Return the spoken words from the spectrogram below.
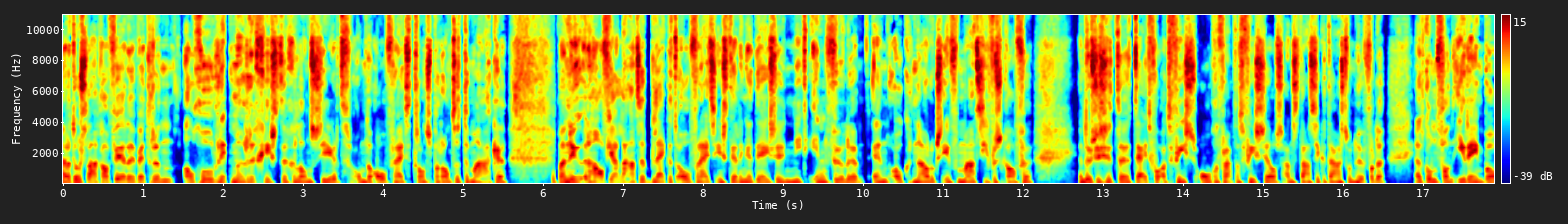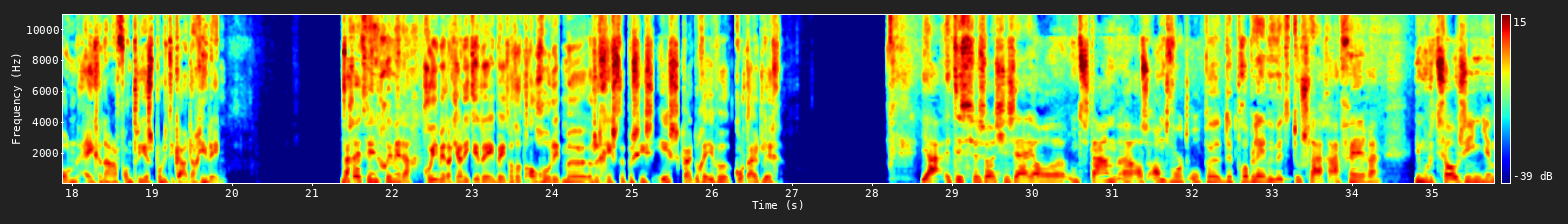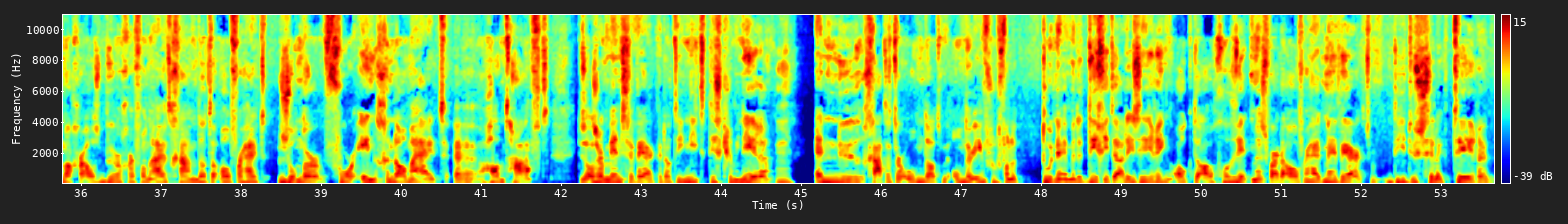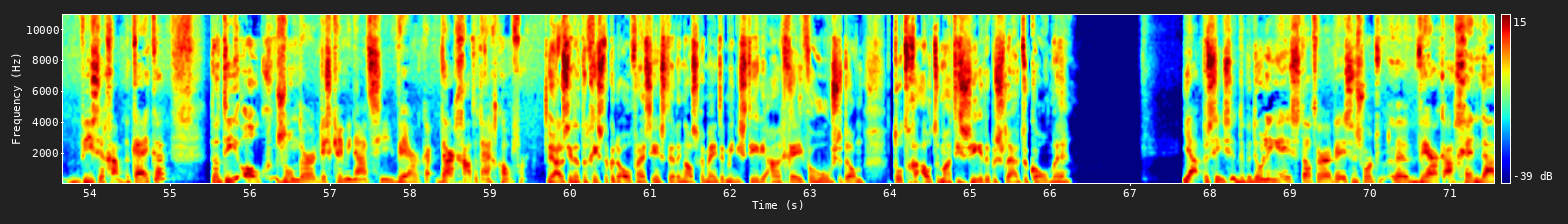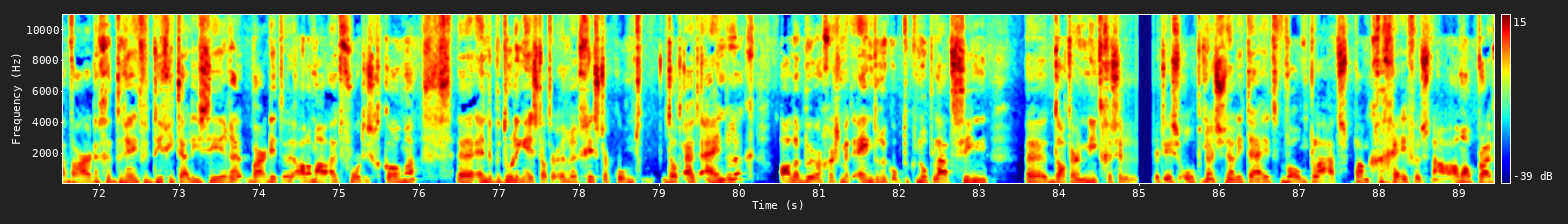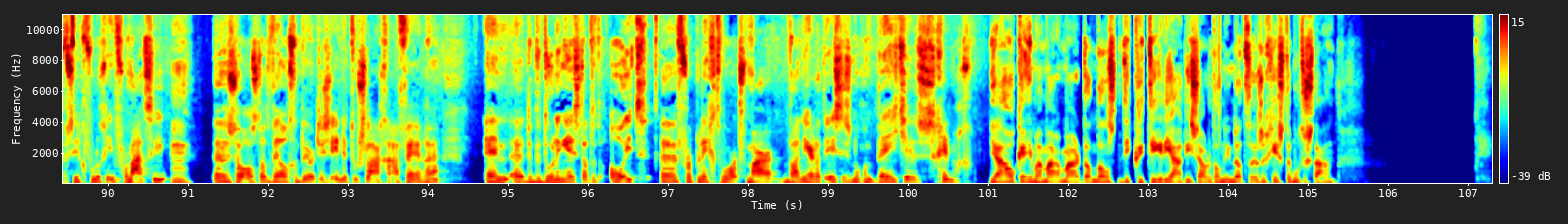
Na de toeslagenaffaire werd er een algoritmeregister gelanceerd om de overheid transparanter te maken. Maar nu, een half jaar later, blijkt dat overheidsinstellingen deze niet invullen en ook nauwelijks informatie verschaffen. En dus is het uh, tijd voor advies, ongevraagd advies zelfs aan staatssecretaris Van Huffelen. En dat komt van Irene Boon, eigenaar van Trias Politica. Dag Irene. Dag Edwin, goedemiddag. Goedemiddag. Ja, niet iedereen weet wat het algoritmeregister precies is. Kan je het nog even kort uitleggen? Ja, het is eh, zoals je zei al eh, ontstaan eh, als antwoord op de problemen met de toeslagenaffaire. Je moet het zo zien, je mag er als burger van uitgaan dat de overheid zonder vooringenomenheid handhaaft. Dus als er mensen werken, dat die niet discrimineren. Mm. En nu gaat het erom dat onder invloed van de toenemende digitalisering ook de algoritmes waar de overheid mee werkt, die dus selecteren wie ze gaan bekijken dat die ook zonder discriminatie werken. Daar gaat het eigenlijk over. Ja, dus in het register kunnen overheidsinstellingen als gemeente en ministerie aangeven hoe ze dan tot geautomatiseerde besluiten komen, hè? Ja, precies. De bedoeling is dat er, er is een soort uh, werkagenda waardegedreven digitaliseren, waar dit uh, allemaal uit voort is gekomen. Uh, en de bedoeling is dat er een register komt dat uiteindelijk alle burgers met één druk op de knop laat zien dat er niet geselecteerd het is op nationaliteit, woonplaats, bankgegevens. Nou, allemaal privacygevoelige informatie. Mm. Uh, zoals dat wel gebeurd is in de toeslagenaffaire. En uh, de bedoeling is dat het ooit uh, verplicht wordt. Maar wanneer dat is, is nog een beetje schimmig. Ja, oké. Okay, maar, maar, maar dan, dan die criteria die zouden dan in dat register moeten staan.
